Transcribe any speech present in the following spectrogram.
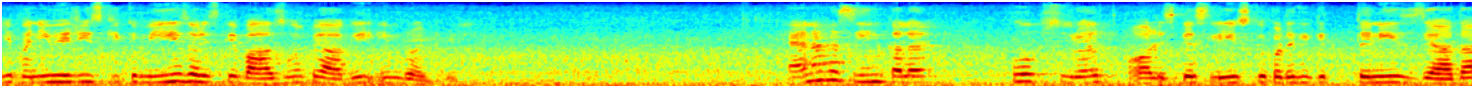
ये बनी हुई जी, इसकी कमीज़ और इसके बाजुओं पे आ गई एम्ब्रॉयडरी है ना हसीन कलर खूबसूरत और इसके स्लीव्स के ऊपर देखिए कितनी ज़्यादा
